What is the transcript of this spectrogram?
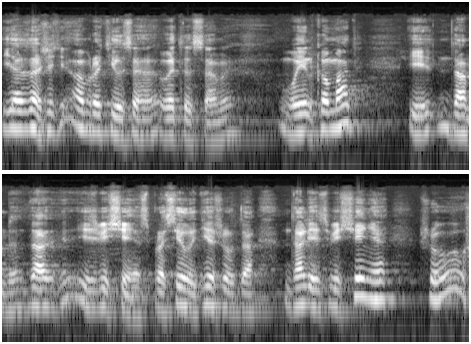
Я, значит, обратился в это самое военкомат и там да, извещение. Спросил, где же да, дали извещение, что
